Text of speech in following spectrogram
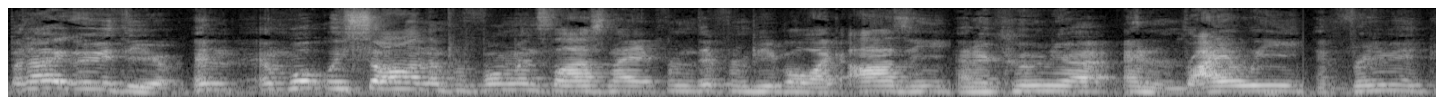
but I agree with you. And and what we saw in the performance last night from different people like Ozzy and Acuna and Riley and Freeman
